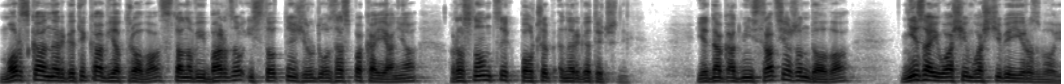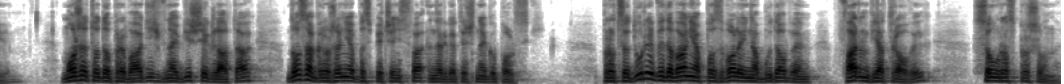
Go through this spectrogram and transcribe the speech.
Morska energetyka wiatrowa stanowi bardzo istotne źródło zaspokajania rosnących potrzeb energetycznych. Jednak administracja rządowa nie zajęła się właściwie jej rozwojem. Może to doprowadzić w najbliższych latach do zagrożenia bezpieczeństwa energetycznego Polski. Procedury wydawania pozwoleń na budowę farm wiatrowych są rozproszone.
